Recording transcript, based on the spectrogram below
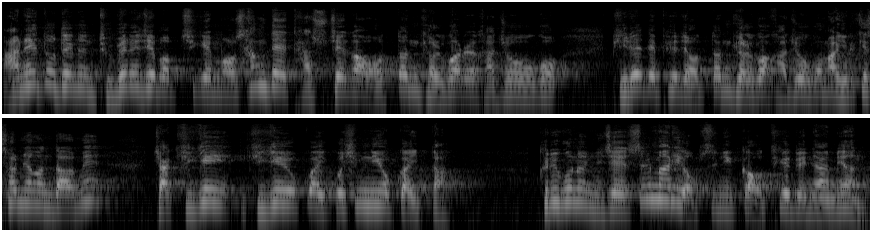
안 해도 되는 두베르제 법칙의 뭐 상대 다수제가 어떤 결과를 가져오고 비례대표제 어떤 결과 가져오고 막 이렇게 설명한 다음에 자 기계 기계 효과 있고 심리 효과 있다. 그리고는 이제 쓸 말이 없으니까 어떻게 되냐면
